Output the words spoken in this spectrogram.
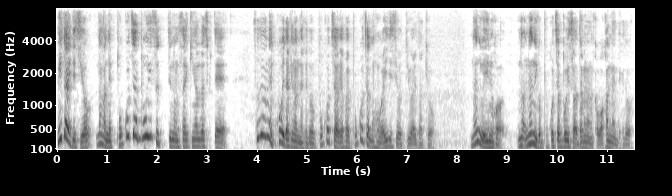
みたいですよ。なんかね、ポコチャボイスっていうのも最近あるらしくて、それはね、声だけなんだけど、ポコチャ、やっぱりポコチャの方がいいですよって言われた今日。何がいいのか、な、何がポコチャボイスはダメなのかわかんないんだけど、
